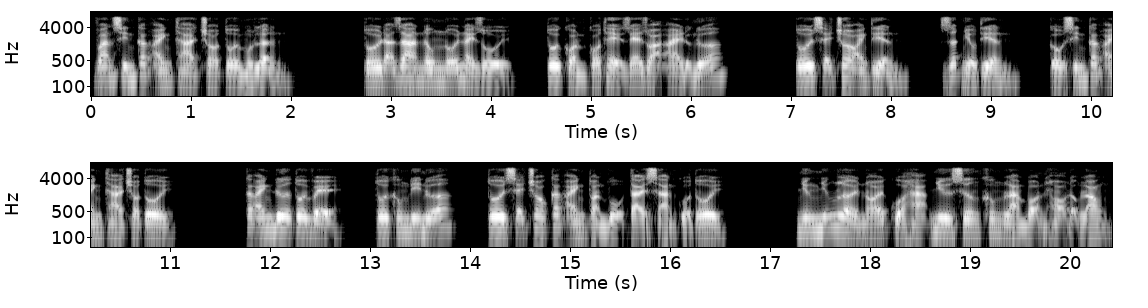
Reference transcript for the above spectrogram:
van xin các anh tha cho tôi một lần. Tôi đã ra nông nỗi này rồi, tôi còn có thể đe dọa ai được nữa. Tôi sẽ cho anh tiền, rất nhiều tiền, cầu xin các anh tha cho tôi. Các anh đưa tôi về, tôi không đi nữa, tôi sẽ cho các anh toàn bộ tài sản của tôi. Nhưng những lời nói của Hạ Như Sương không làm bọn họ động lòng.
